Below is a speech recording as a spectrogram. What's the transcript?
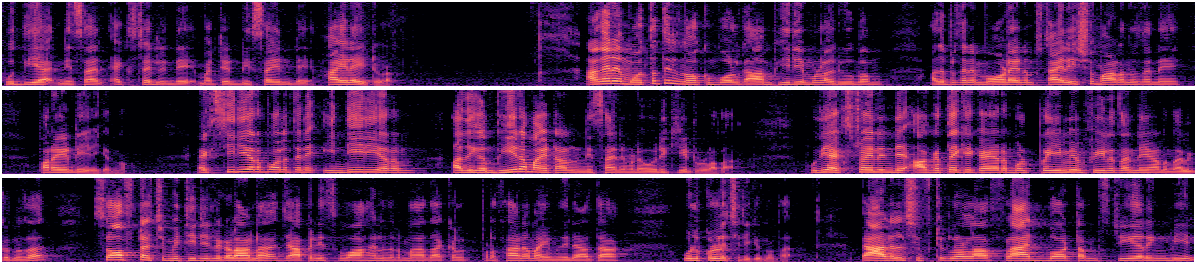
പുതിയ നിസാൻ എക്സ്റ്റൈലിന്റെ മറ്റ് ഡിസൈനിന്റെ ഹൈലൈറ്റുകൾ അങ്ങനെ മൊത്തത്തിൽ നോക്കുമ്പോൾ ഗാംഭീര്യമുള്ള രൂപം അതുപോലെ തന്നെ മോഡേണും സ്റ്റൈലിഷുമാണെന്ന് തന്നെ പറയേണ്ടിയിരിക്കുന്നു. എക്സ്റ്റീരിയർ പോലെ തന്നെ ഇന്റീരിയറും അതിഗംഭീരമായിട്ടാണ് നിസാൻ ഇവിടെ ഒരുക്കിയിട്ടുള്ളത്. പുതിയ എക്സ്ട്രൈലിന്റെ അകത്തേക്ക് കയറുമ്പോൾ പ്രീമിയം ഫീൽ തന്നെയാണ് നൽകുന്നത്. സോഫ്റ്റ് ടച്ച് മെറ്റീരിയലുകളാണ് ജാപ്പനീസ് വാഹന നിർമ്മാതാക്കൾ പ്രധാനമായും ഇതിനകത്ത് ഉൾക്കൊള്ളിച്ചിരിക്കുന്നത്. പാഡൽ ഷിഫ്റ്റുകളുള്ള flat bottom steering wheel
